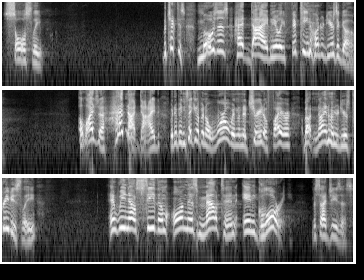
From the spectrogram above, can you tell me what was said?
soul sleep but check this Moses had died nearly 1,500 years ago. Elijah had not died, but had been taken up in a whirlwind in a chariot of fire about 900 years previously. And we now see them on this mountain in glory beside Jesus,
